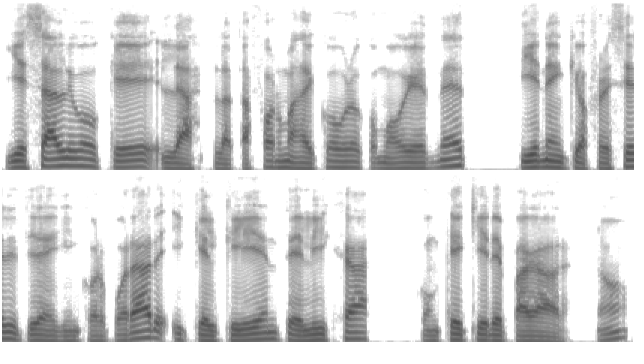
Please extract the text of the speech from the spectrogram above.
Y es algo que las plataformas de cobro como GetNet tienen que ofrecer y tienen que incorporar y que el cliente elija con qué quiere pagar, ¿no?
